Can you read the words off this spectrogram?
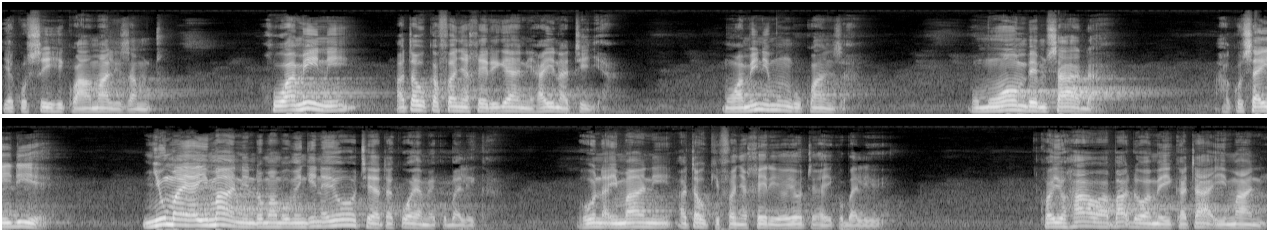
ya kusihi kwa amali za mtu. Huamini hata ukafanya kheri gani, haina tija. Muamini Mungu kwanza, umuombe msaada akusaidie. Nyuma ya imani ndo mambo mengine yote yatakuwa yamekubalika. Huna imani, hata ukifanya kheri yoyote haikubaliwi. Kwa hiyo hawa bado wameikataa imani,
